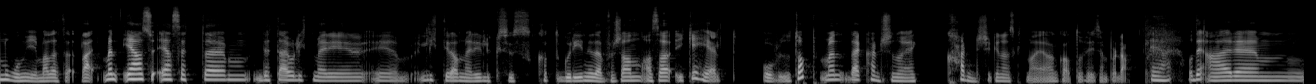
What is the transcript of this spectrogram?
noen gi meg dette? Nei. Men jeg, har sett um, Dette er jo litt mer i, i, litt mer i luksuskategorien i den forstand. Altså, ikke helt over the top, men det er kanskje noe jeg kanskje kunne ønsket meg av Cato, eksempel. Ja. Og det er um,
